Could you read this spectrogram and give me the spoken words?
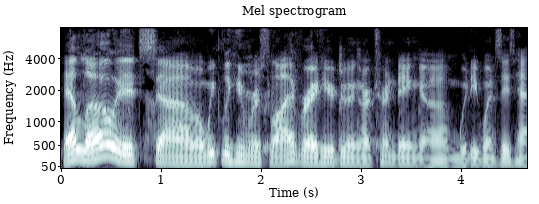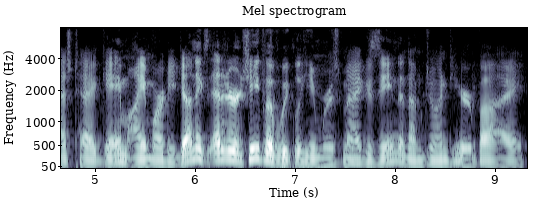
Hello, it's um, a Weekly Humorist live right here doing our trending um, Witty Wednesdays hashtag game. I'm Marty Dundics, editor in chief of Weekly Humorist magazine, and I'm joined here by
